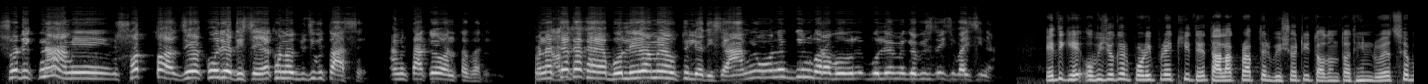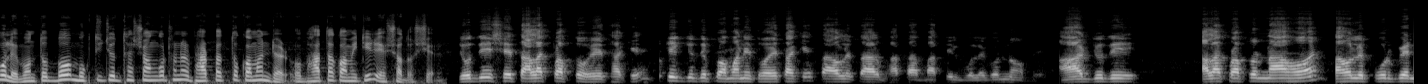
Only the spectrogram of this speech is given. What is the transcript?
সঠিক না আমি সত্য যে করে দিছে এখনও জীবিত আছে আমি তাকেও আনতে পারি। মানে টাকা খায় বলি আমি তুলে দিছে আমি অনেক দিন বড় বলে আমি গেবিস দিয়েছি পাইছি না। এদিকে অভিযোগের পরিপ্রেক্ষিতে তালাকপ্রাপ্তের বিষয়টি তদন্তাধীন রয়েছে বলে মন্তব্য মুক্তিযোদ্ধা সংগঠনের ভারপ্রাপ্ত কমান্ডার ও ভাতা কমিটির এ সদস্যের। যদি সে তালাকপ্রাপ্ত হয়ে থাকে ঠিক যদি প্রমাণিত হয়ে থাকে তাহলে তার ভাতা বাতিল বলে গণ্য হবে। আর যদি তালাকপ্রাপ্ত না হয়, তাহলে পূর্বের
